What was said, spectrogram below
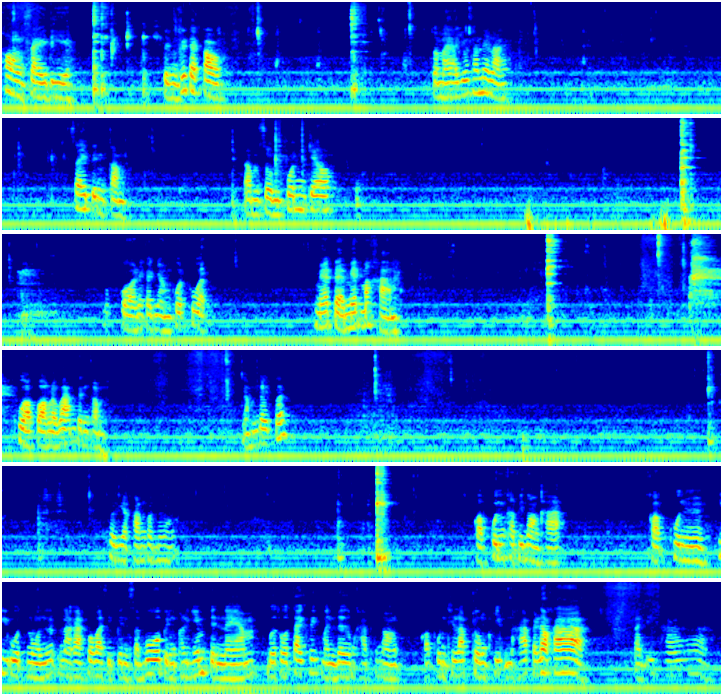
ทองใส่ดีถึงก็จะเก่าสมัยอายุท่านได้หลายใส่เป็นกำกำสมป้นแก้วบกก อในกระยำพวดพวด แม้แต่เม็ดมะขามถั่วปอกล้วว่างเป็นกำนำได้เพิ่ส่วนอยากคำก่อนพี่น้อง ขอบคุณค่ะพี่น้องค่ะ ขอบคุณที่อุดหนุนนะคะเพราะว่าสิเป็นสบู่เป็นครีมเป็นแหนมเบอร์โทรใต้คลิปเหมือนเดิมค่ะพี่น้องขอบคุณที่รับชมคลิปนะคะ ไปแล้วค่ะสวัสดีค่ะ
